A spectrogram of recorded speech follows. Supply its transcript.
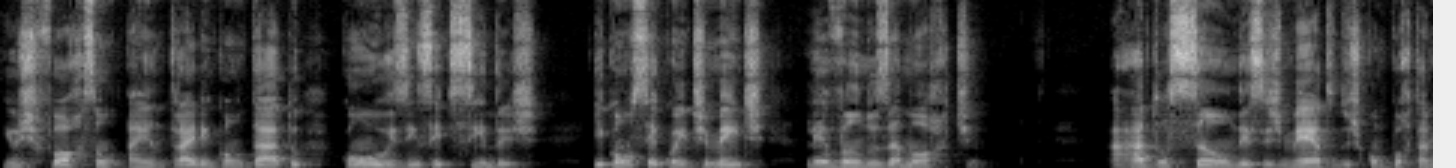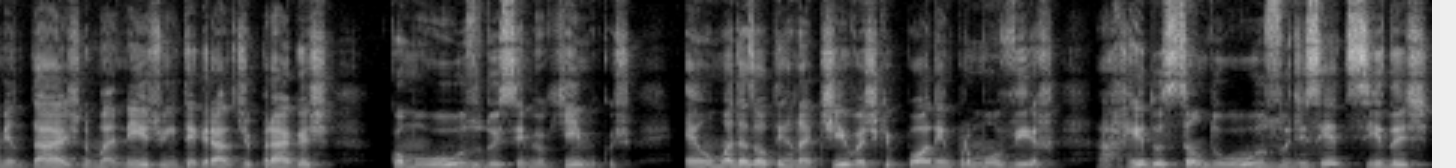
e os forçam a entrar em contato com os inseticidas e, consequentemente, levando-os à morte. A adoção desses métodos comportamentais no manejo integrado de pragas, como o uso dos semioquímicos, é uma das alternativas que podem promover a redução do uso de inseticidas,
